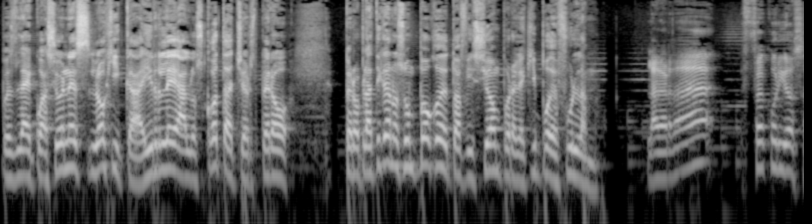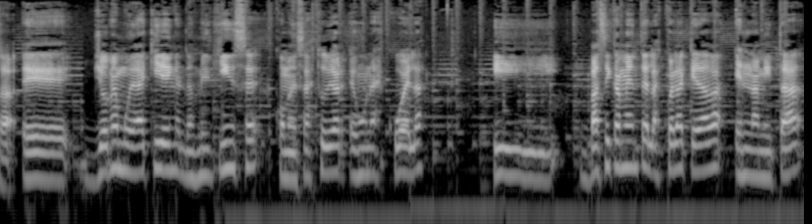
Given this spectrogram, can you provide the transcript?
pues la ecuación es lógica, irle a los Cottagers, pero, pero platícanos un poco de tu afición por el equipo de Fulham. La verdad fue curiosa. Eh, yo me mudé aquí en el 2015, comencé a estudiar en una escuela y básicamente la escuela quedaba en la mitad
